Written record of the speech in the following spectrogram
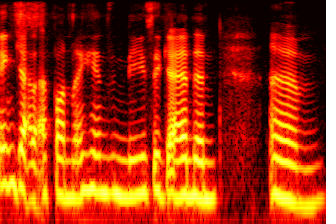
and get up on my hands and knees again and um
